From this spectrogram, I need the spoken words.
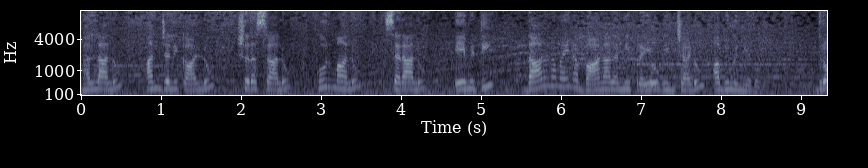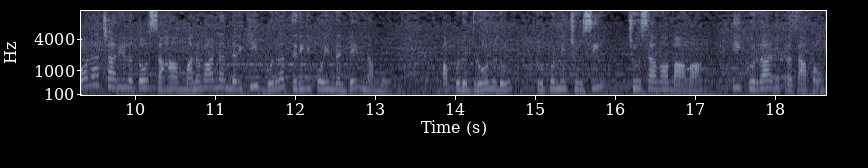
భల్లాలు అంజలి కాళ్ళు శురస్రాలు కూర్మాలు శరాలు ఏమిటి? దారుణమైన బాణాలన్నీ ప్రయోగించాడు అభిమన్యుడు. ద్రోణాచార్యులతో సహా మనవాళ్ళందరికీ బుర్ర తిరిగిపోయిందంటే నమ్ము. అప్పుడు ద్రోణుడు కృపుణ్ణి చూసి చూసావా బావా ఈ కుర్రాడి ప్రతాపం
